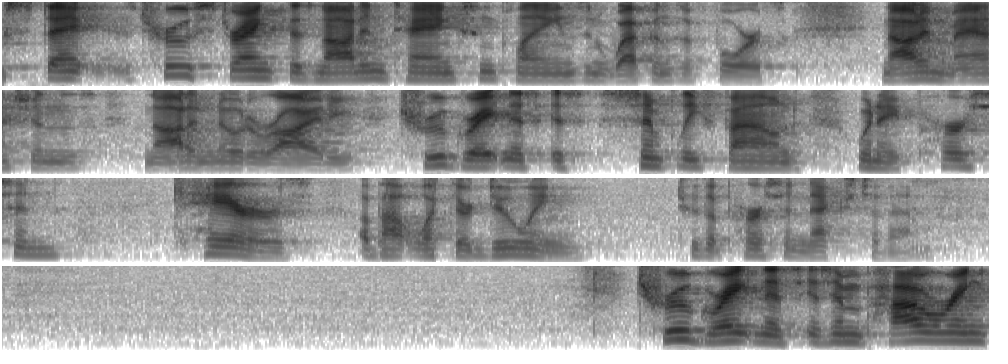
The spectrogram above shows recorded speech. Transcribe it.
true strength is not in tanks and planes and weapons of force, not in mansions, not in notoriety. True greatness is simply found when a person cares about what they're doing to the person next to them. True greatness is empowering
